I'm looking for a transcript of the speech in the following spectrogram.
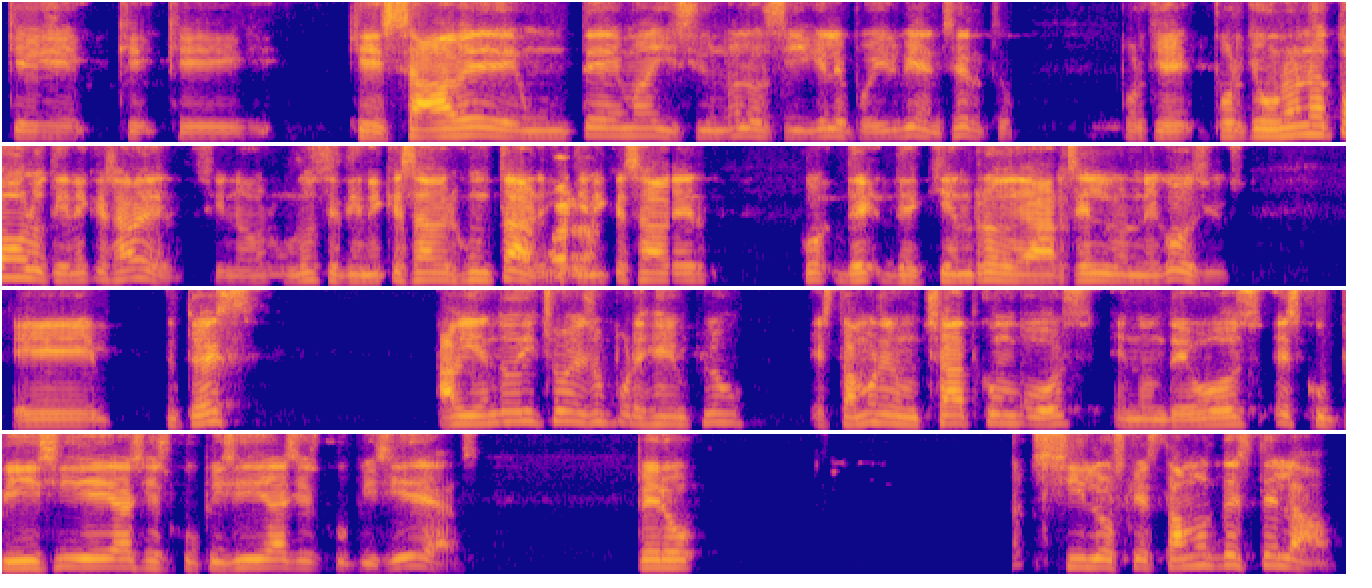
que, que, que, que, sabe de un tema y si uno lo sigue le puede ir bien, ¿cierto? Porque, porque uno no todo lo tiene que saber, sino uno se tiene que saber juntar y tiene que saber de, de, quién rodearse en los negocios. Eh, entonces, habiendo dicho eso, por ejemplo, estamos en un chat con vos en donde vos escupís ideas y escupís ideas y escupís ideas. Pero si los que estamos de este lado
